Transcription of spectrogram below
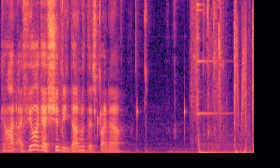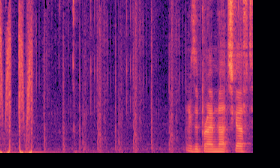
God, I feel like I should be done with this by now. Is the prime not scuffed?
